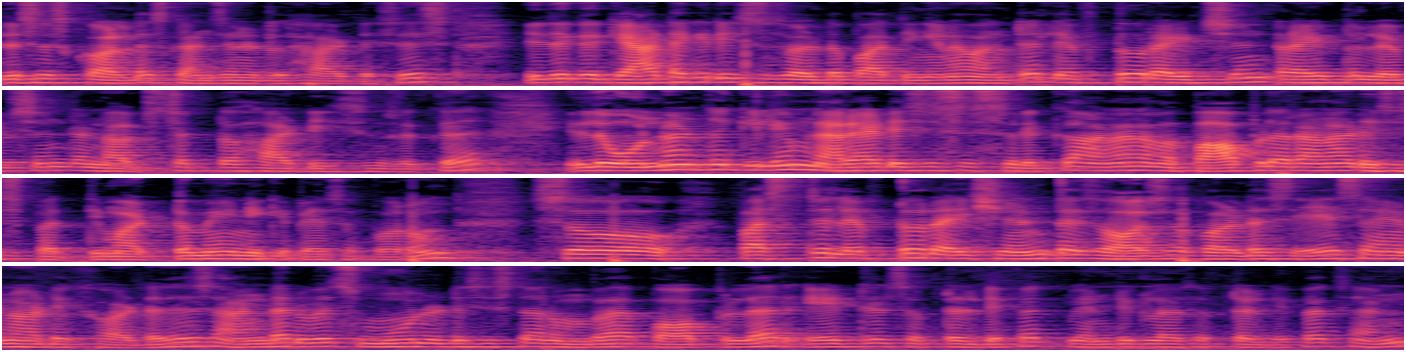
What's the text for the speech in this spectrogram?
this is called as congenital heart disease இதுக்கு கேட்டகரிஸ் சொல்லிட்டு பார்த்தீங்கன்னா வந்துட்டு left to right shunt right to left shunt and obstructive heart disease இருக்குது இதில் ஒன்றுத்துக்கிலையும் நிறைய டிசீசஸ் இருக்குது ஆனால் நம்ம பாப்புலரான டிசீஸ் பற்றி மட்டுமே இன்றைக்கி பேச போகிறோம் so first left to right shunt is also called as acyanotic heart disease under which மூணு டிசீஸ் தான் ரொம்ப popular atrial septal defect ventricular septal defects and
